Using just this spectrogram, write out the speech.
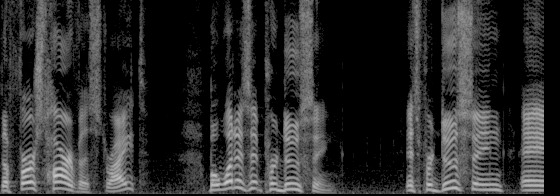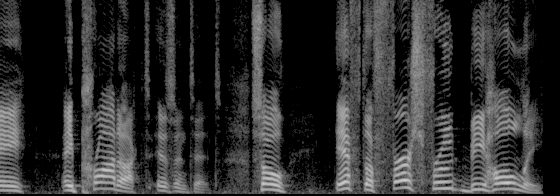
the first harvest, right? But what is it producing? It's producing a, a product, isn't it? So if the first fruit be holy,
